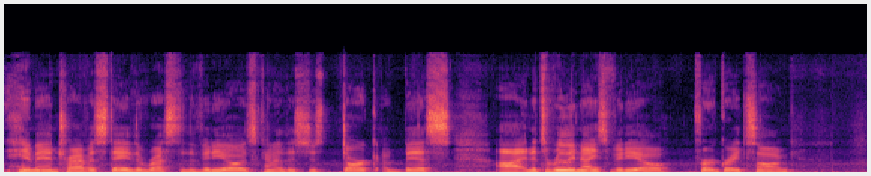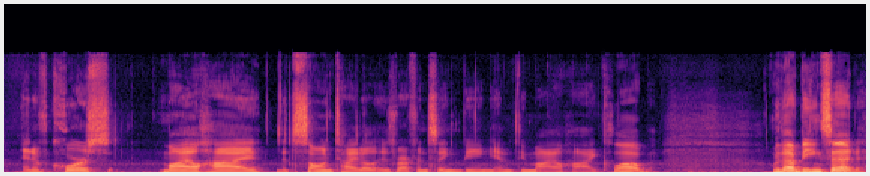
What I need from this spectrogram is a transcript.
him and Travis stay the rest of the video. It's kind of this just dark abyss, uh, and it's a really nice video for a great song. And of course, Mile High, its song title is referencing being in the Mile High Club. With that being said,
